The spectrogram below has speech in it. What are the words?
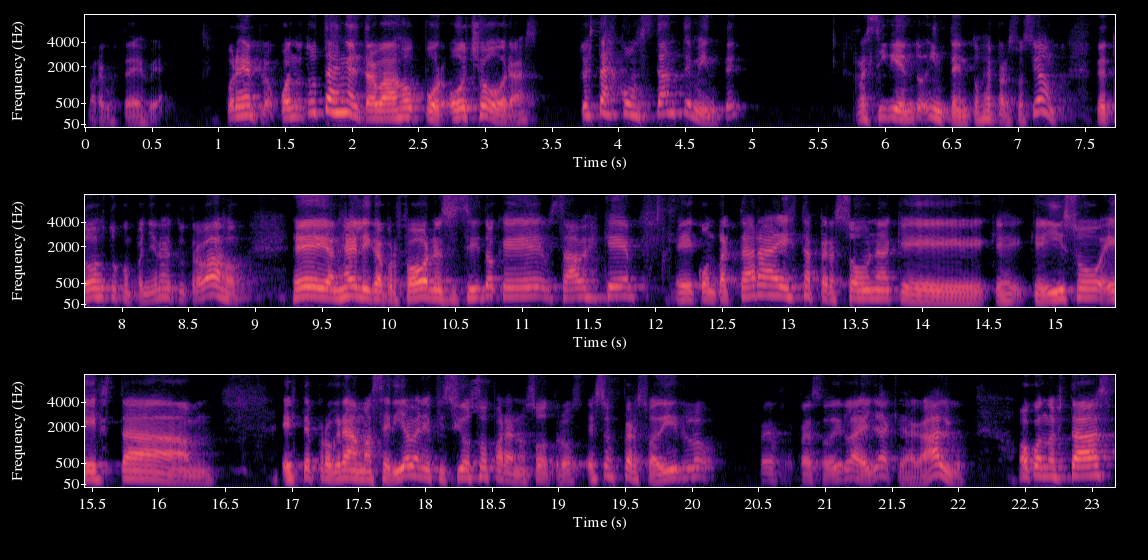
para que ustedes vean. Por ejemplo, cuando tú estás en el trabajo por ocho horas, tú estás constantemente recibiendo intentos de persuasión de todos tus compañeros de tu trabajo. Hey, Angélica, por favor, necesito que, ¿sabes qué? Eh, contactar a esta persona que, que, hizo esta, este programa sería beneficioso para nosotros. Eso es persuadirlo, persuadirla a ella que haga algo. O cuando estás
